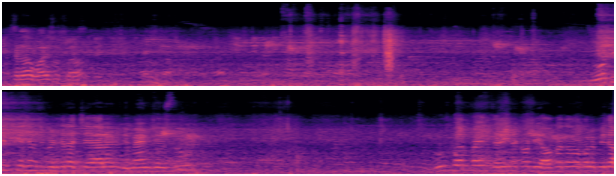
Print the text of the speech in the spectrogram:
ఇక్కడ వాయిస్ వస్తుందా నోటిఫికేషన్స్ విడుదల చేయాలని డిమాండ్ చేస్తూ గ్రూప్ వన్ పై జరిగినటువంటి అవకతవకల మీద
